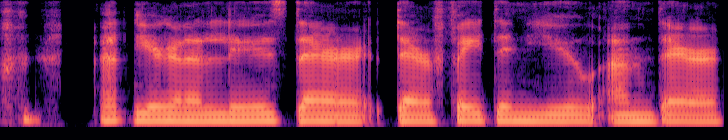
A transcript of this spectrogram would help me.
and you're going to lose their their faith in you and their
